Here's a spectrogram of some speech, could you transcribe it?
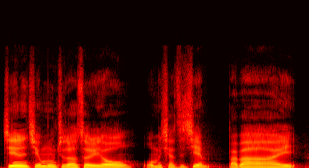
今天的节目就到这里喽，我们下次见，拜拜。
